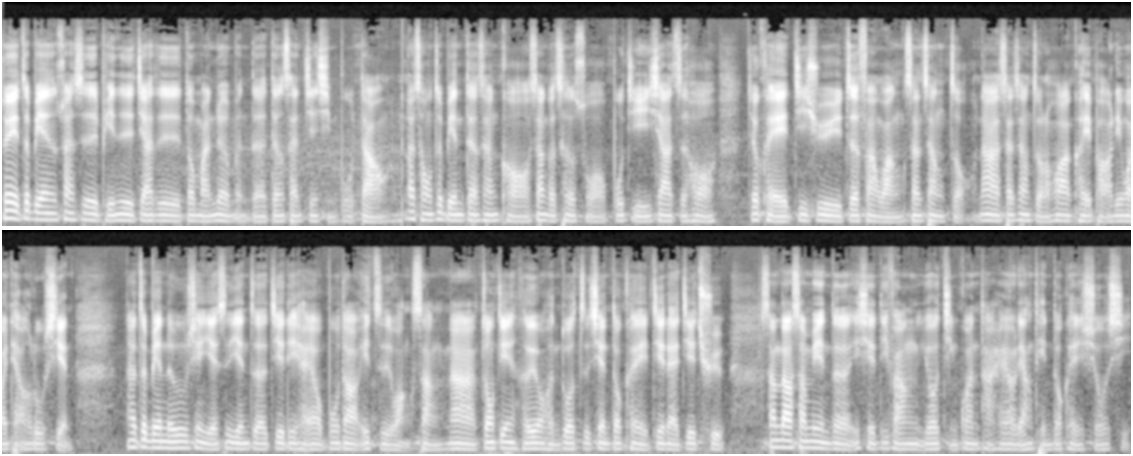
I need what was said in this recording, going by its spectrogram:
所以这边算是平日假日都蛮热门的登山进行步道。那从这边登山口上个厕所补给一下之后，就可以继续折返往山上走。那山上走的话，可以跑另外一条路线。那这边的路线也是沿着阶梯还有步道一直往上。那中间还有很多支线都可以接来接去。上到上面的一些地方有景观台还有凉亭都可以休息。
